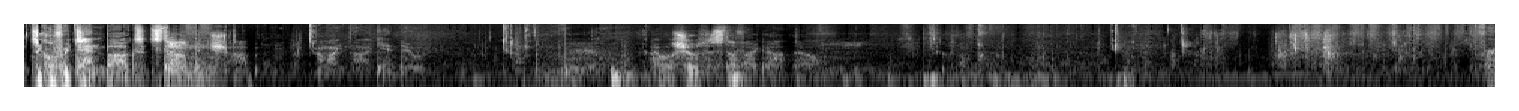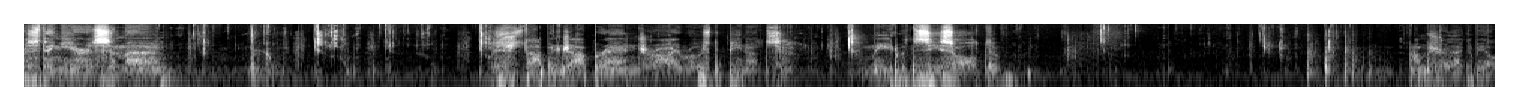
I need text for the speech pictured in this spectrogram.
It's like over ten bucks at Stop and Shop. I'm like, no, I can't do it. I will show the stuff I got though. First thing here is some uh, Stop and Shop brand dry roasted peanuts made with sea salt. I'm sure that could be a lie.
